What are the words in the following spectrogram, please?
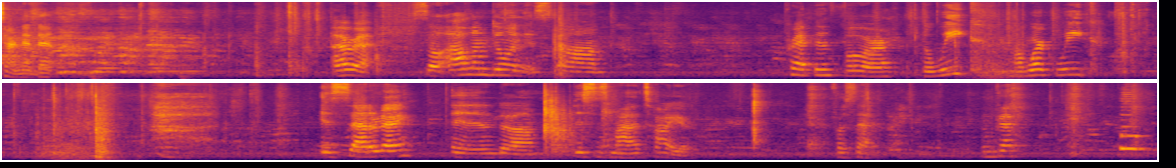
turn that down. All right. So all I'm doing is um, prepping for the week, my work week. It's Saturday, and um, this is my attire for Saturday. Okay. Boop.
